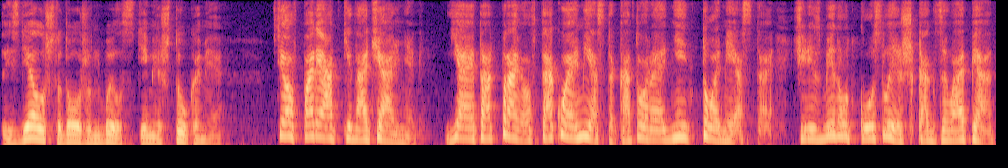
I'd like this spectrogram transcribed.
«Ты сделал, что должен был с теми штуками?» «Все в порядке, начальник. Я это отправил в такое место, которое не то место. Через минутку услышишь, как завопят».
